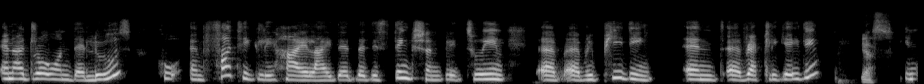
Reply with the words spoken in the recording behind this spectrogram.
And I draw on Deleuze, who emphatically highlighted the distinction between uh, uh, repeating and uh, replicating yes in,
